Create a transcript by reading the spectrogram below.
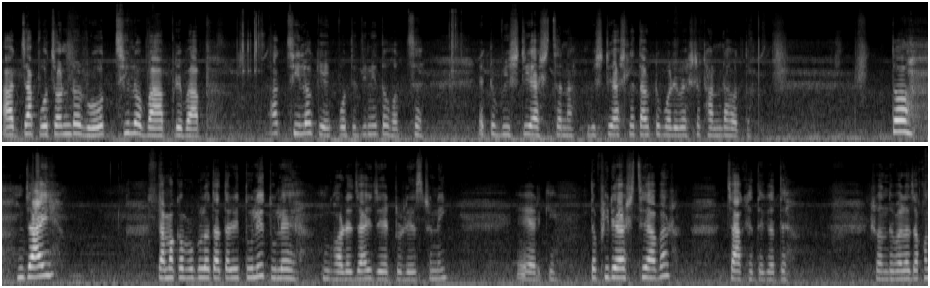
আর যা প্রচণ্ড রোদ ছিল, বাপ রে বাপ। আর ছিল কে, প্রতিদিনই তো হচ্ছে। একটু বৃষ্টি আসছে না। বৃষ্টি আসলে তাও একটু পরিবেশটা ঠান্ডা হতো। তো, যাই। জামা কাপড়গুলো তাড়াতাড়ি তুলি, তুলে ঘরে যাই, যে একটু রেস্ট নেই, এই আর কি। তো ফিরে আসছি আবার, চা খেতে খেতে। সন্ধেবেলা যখন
